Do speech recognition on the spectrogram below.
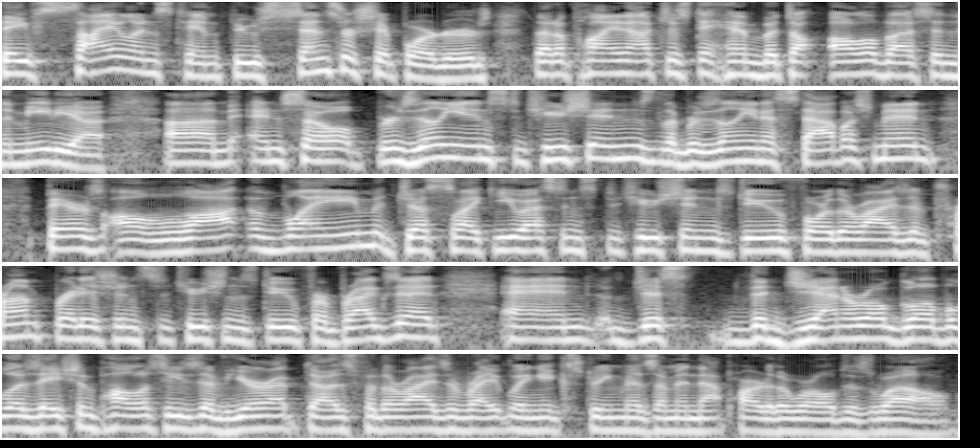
They've silenced him through censorship orders that apply not just to him, but to all of us in the media. Um, and so Brazilian institutions, the Brazilian establishment bears a lot of blame, just like U.S. institutions do for the rise of Trump, British institutions do for Brexit, and just the general globalization policies of Europe does for the rise of right wing extremism in that part of the world as well.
